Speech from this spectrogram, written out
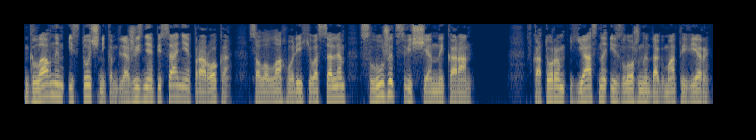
Главным источником для жизнеописания пророка, салаллаху алейхи вассалям, служит священный Коран, в котором ясно изложены догматы веры,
